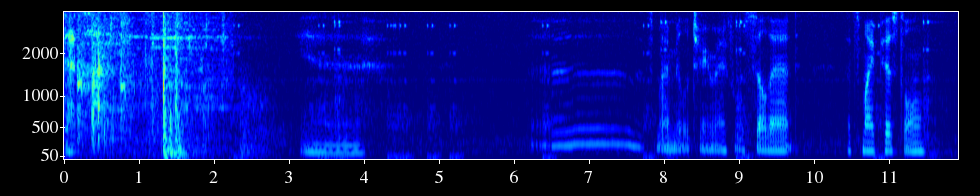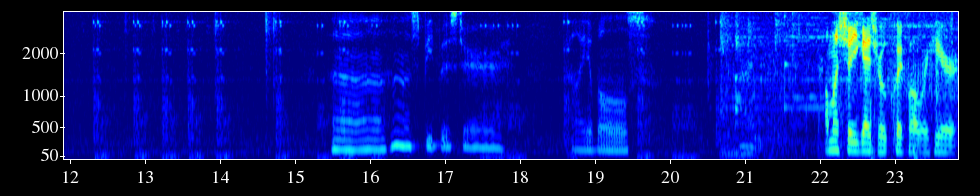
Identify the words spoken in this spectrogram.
That sucks. Yeah. That's my military rifle. Sell that. That's my pistol. Uh huh. Speed booster. Valuables. Alright. I'm gonna show you guys real quick while we're here.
